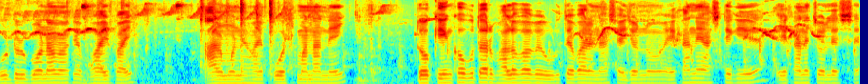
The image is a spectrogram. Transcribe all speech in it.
গুড্ডুর বোন আমাকে ভয় পায়। আর মনে হয় পোষ মানা নেই। তো কিং কবুতর ভালোভাবে উড়তে পারে না, সেই জন্য এখানে আসতে গিয়ে এখানে চলে এসছে।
